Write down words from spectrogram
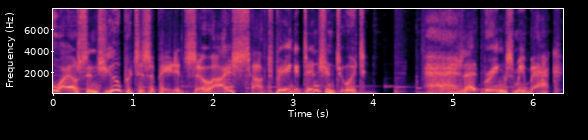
a while since you participated, so I stopped paying attention to it. that brings me back.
